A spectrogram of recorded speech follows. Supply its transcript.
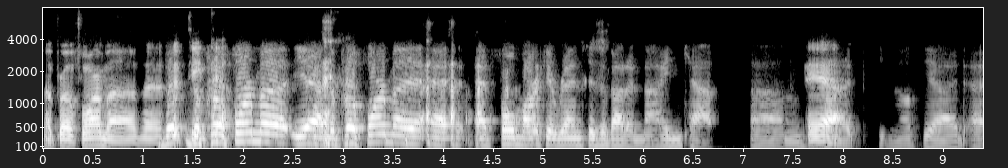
a pro forma of a the, the pro forma, yeah, the pro forma at, at, full market rent is about a nine cap. Um, yeah, but, you know, yeah, I, I,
